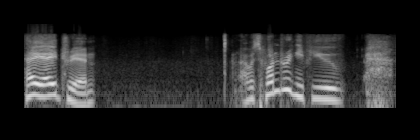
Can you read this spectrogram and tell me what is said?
Hey, Adrian. I was wondering if you, I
